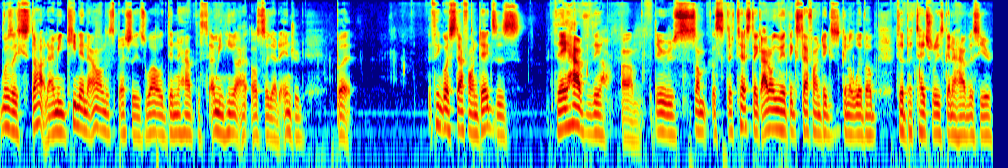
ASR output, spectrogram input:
was a stud. I mean, Keenan Allen, especially as well, didn't have this. I mean, he also got injured. But the thing with Stefon Diggs is they have the um there's some statistic I don't even think Stefon Diggs is going to live up to the potential he's going to have this year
